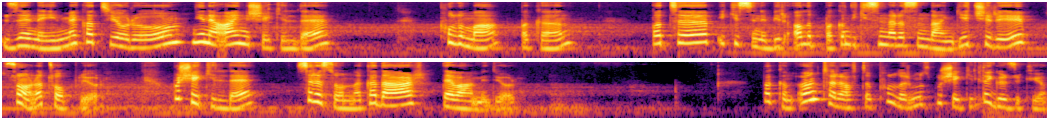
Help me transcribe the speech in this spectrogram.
Üzerine ilmek atıyorum. Yine aynı şekilde puluma bakın batıp ikisini bir alıp bakın ikisinin arasından geçirip sonra topluyorum. Bu şekilde sıra sonuna kadar devam ediyorum. Bakın ön tarafta pullarımız bu şekilde gözüküyor.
